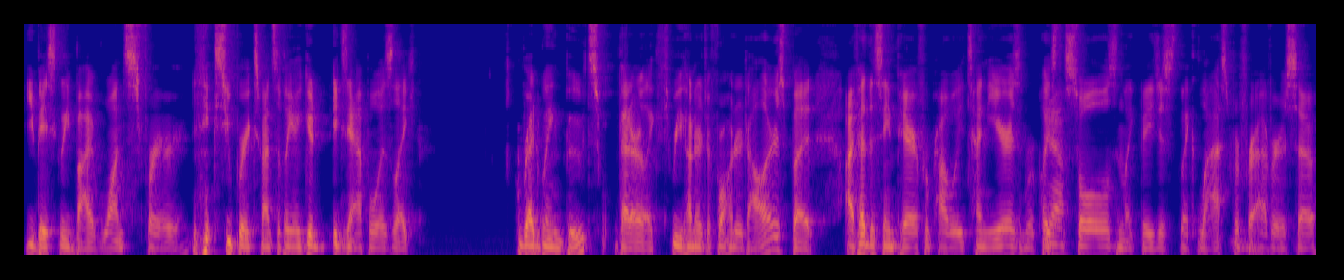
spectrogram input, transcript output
you basically buy once for like super expensive. Like a good example is like Red Wing boots that are like three hundred to four hundred dollars, but I've had the same pair for probably ten years and replaced yeah. the soles and like they just like last for forever. So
